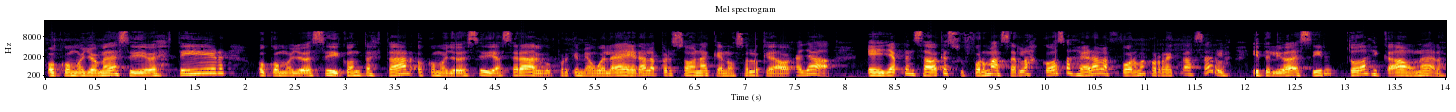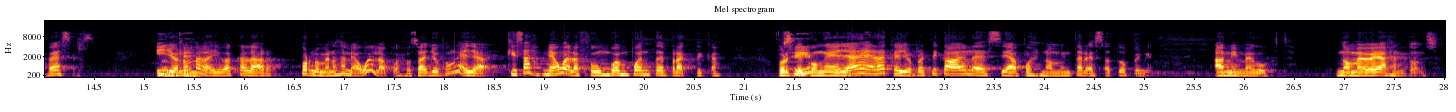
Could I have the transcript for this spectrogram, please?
o como yo me decidí vestir, o como yo decidí contestar, o como yo decidí hacer algo, porque mi abuela era la persona que no se lo quedaba callada. Ella pensaba que su forma de hacer las cosas era la forma correcta de hacerlas, y te lo iba a decir todas y cada una de las veces. Y yo no me la iba a calar, por lo menos de mi abuela, pues. O sea, yo con ella, quizás mi abuela fue un buen puente de práctica, porque ¿Sí? con ella era que yo practicaba y le decía, pues no me interesa tu opinión, a mí me gusta, no me veas entonces.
